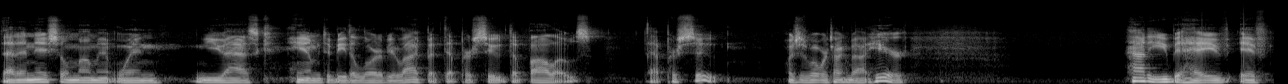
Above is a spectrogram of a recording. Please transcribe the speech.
that initial moment when you ask him to be the Lord of your life, but the pursuit that follows. That pursuit, which is what we're talking about here. How do you behave if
